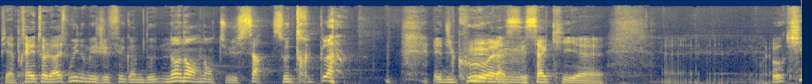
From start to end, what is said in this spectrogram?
Puis après, toi, le reste, oui, non, mais j'ai fait comme d'autres. Non, non, non, tu ça, ce truc-là. et du coup, Mhm. voilà, c'est ça qui. euh, Ok,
